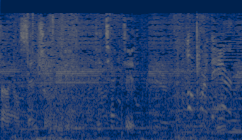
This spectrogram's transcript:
Hostile sensor reading detected. Over there!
